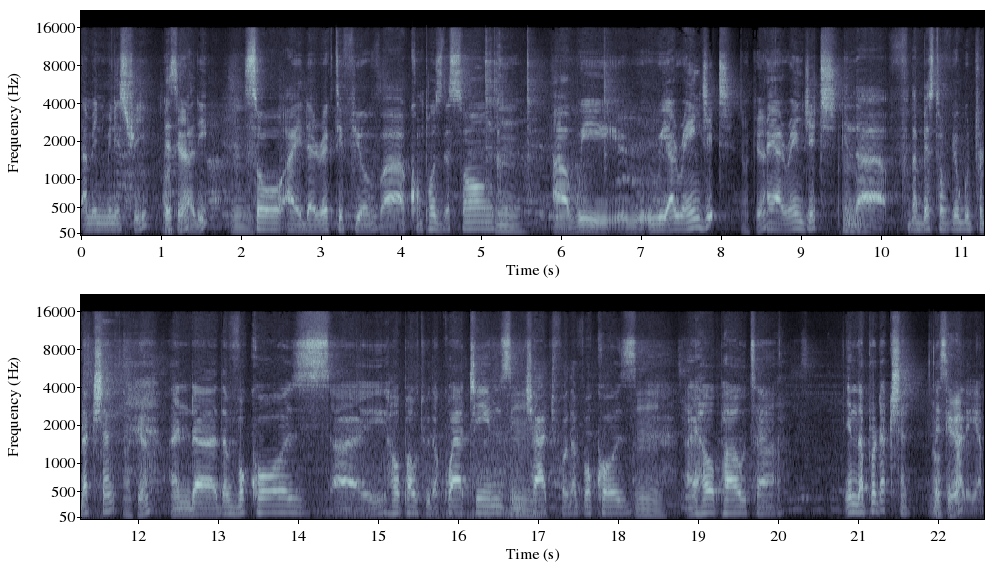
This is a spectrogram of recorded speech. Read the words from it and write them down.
I'm in ministry, basically. So I direct if you've uh, composed the song, uh, we rearrange it. Okay. I arrange it in the for the best of your good production. Okay. And uh, the vocals, I help out with the choir teams mm. in church for the vocals. Mm. I help out uh, in the production, basically. Okay. Yeah.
